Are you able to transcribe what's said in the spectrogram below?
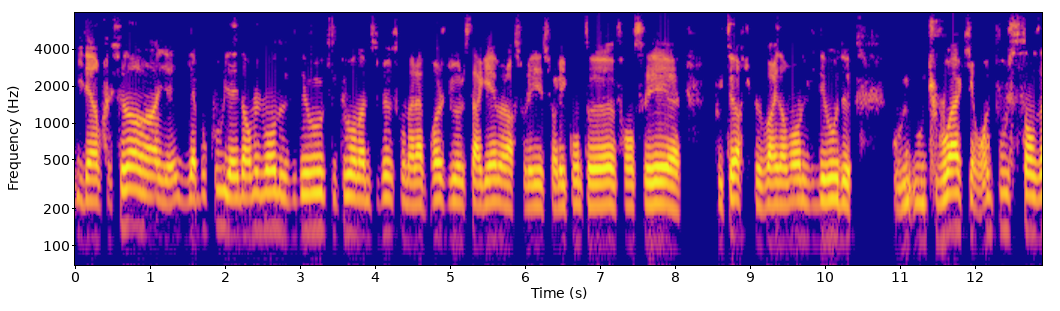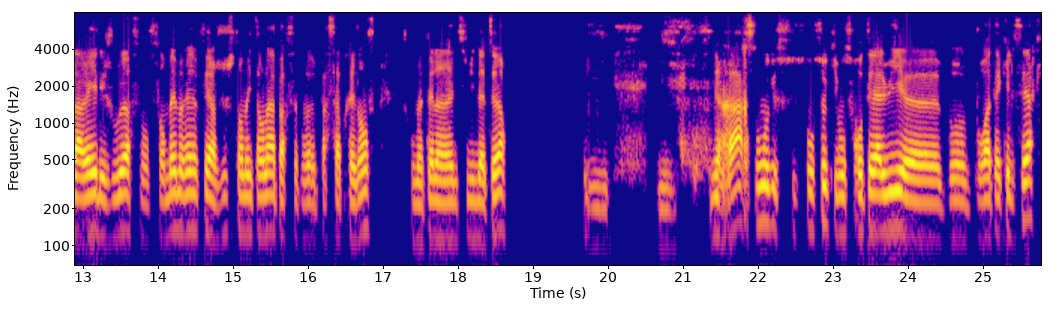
il, est impressionnant. Hein. Il, y a, beaucoup, il y a énormément de vidéos qui tournent un petit peu parce qu'on a l'approche du All-Star Game. Alors sur les, sur les comptes français Twitter, tu peux voir énormément de vidéos de, où, tu vois qu'il repousse sans arrêt les joueurs sans, même rien faire, juste en étant là par sa, présence, ce qu'on appelle un intimidateur. rares sont, ceux qui vont se frotter à lui euh, pour, attaquer le cercle.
